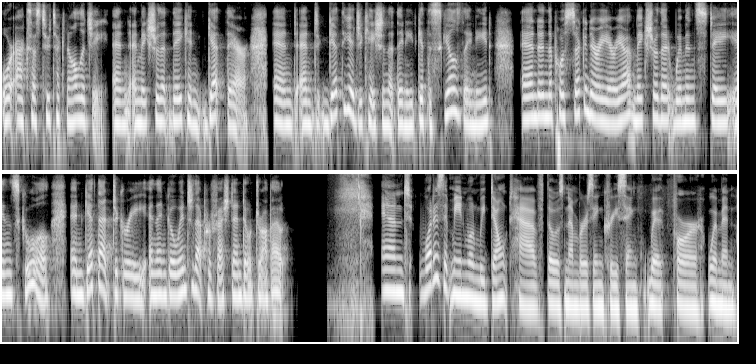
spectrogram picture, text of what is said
or access to technology and, and make sure that they can get there and, and get the education that they need, get the skills they need. And in the post secondary area, make sure that women stay in school and get that degree and then go into that profession and don't drop out. And what does it mean when we don't have those numbers increasing with for women?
